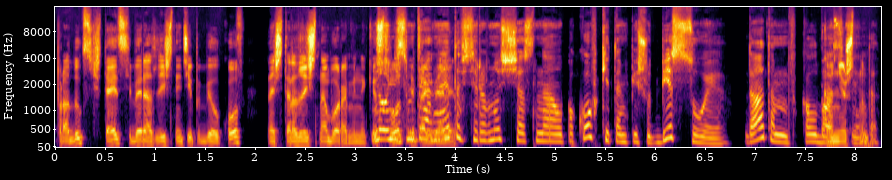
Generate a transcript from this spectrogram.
продукт сочетает в себе различные типы белков, значит, различный набор аминокислот Но, несмотря на это, все равно сейчас на упаковке там пишут без сои, да, там в колбаске. Конечно. Да.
